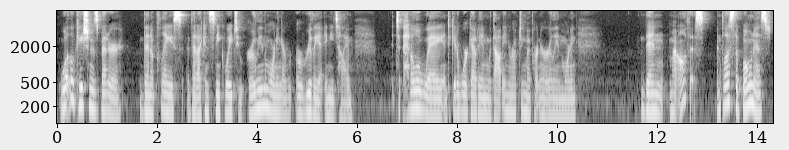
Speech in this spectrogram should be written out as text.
what location is better than a place that I can sneak way to early in the morning or, or really at any time to pedal away and to get a workout in without interrupting my partner early in the morning than my office. And plus, the bonus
